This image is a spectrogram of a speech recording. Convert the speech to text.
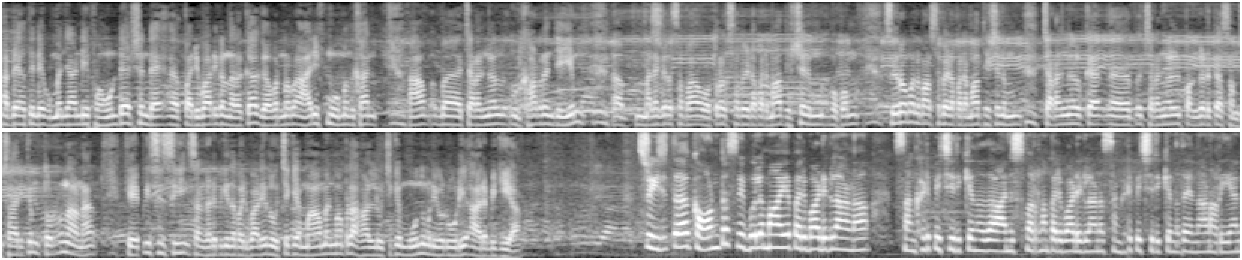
അദ്ദേഹത്തിന്റെ ഉമ്മൻചാണ്ടി ഫൗണ്ടേഷന്റെ പരിപാടികൾ നടക്കുക. ഗവർണർ ആരിഫ് മുഹമ്മദ് ഖാൻ ആ ചടങ്ങുകൾ ഉദ്ഘാടനം ചെയ്യും. മലങ്കര ഓർത്തഡോക്സ് സഭയുടെ പരമാധ്യക്ഷനും ഒപ്പം സീറോ മലബാർ സഭയുടെ പരമാധ്യക്ഷനും ചടങ്ങുകൾക്ക് ചടങ്ങുകൾ ചടങ്ങുകളിൽ പങ്കെടുത്ത് സംസാരിക്കും. തുടർന്നാണ് കെ പി സി സി സംഘടിപ്പിക്കുന്ന പരിപാടികൾ ഉച്ചയ്ക്ക് മാമൻ മാപ്പിള ഹാളിൽ ഉച്ചയ്ക്ക് മൂന്ന് മണിയോടുകൂടി ആരംഭിക്കുക. ശ്രീജിത്ത് കോൺഗ്രസ് വിപുലമായ പരിപാടികളാണ് സംഘടിപ്പിച്ചിരിക്കുന്നത് അനുസ്മരണ പരിപാടികളാണ് സംഘടിപ്പിച്ചിരിക്കുന്നത് എന്നാണ് അറിയാൻ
